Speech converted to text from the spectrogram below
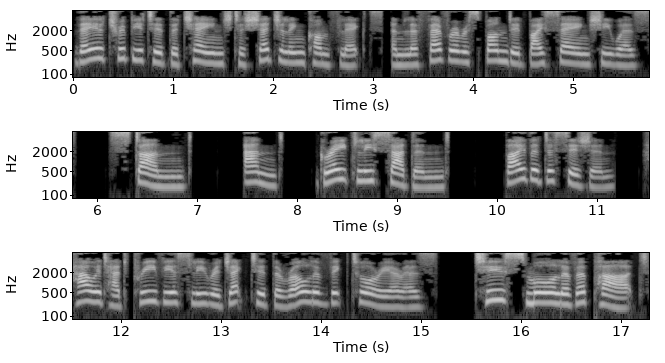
They attributed the change to scheduling conflicts, and Lefevre responded by saying she was «stunned» and «greatly saddened» by the decision. Howard had previously rejected the role of Victoria as «too small of a part»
